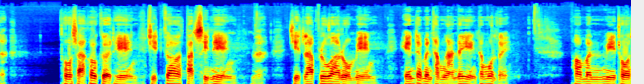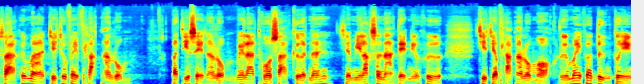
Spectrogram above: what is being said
นะโทสะก็เกิดเอง จิตก็ตัดสินเองนะจิตรับรู้อารมณ์เอง เห็นแต่มันทำงานได้เองทั้งหมดเลย พอมันมีโทสะขึ้นมาจิตก็ไปผลักอารมณ์ ปฏิเสธอารมณ์ เวลาโทสะเกิดนะ จะมีลักษณะเด่นก็คือ จิตจะผลักอารมณ์ออก หรือไม่ก็ดึงตัวเอง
